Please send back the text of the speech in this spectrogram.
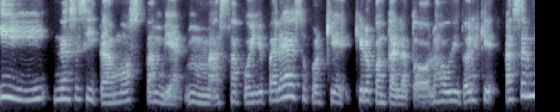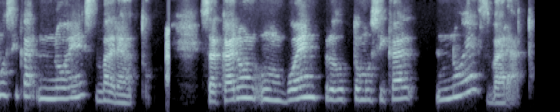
y necesitamos también más apoyo para eso, porque quiero contarle a todos los auditores que hacer música no es barato. Sacar un, buen producto musical no es barato.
